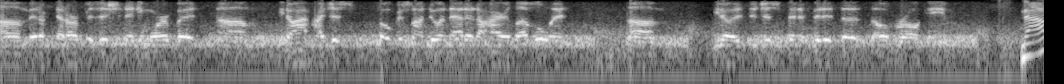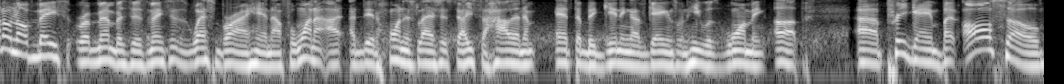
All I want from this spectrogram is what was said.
um, at, at our position anymore. But, um, you know, I, I just focused on doing that at a higher level, and, um, you know, it, it just benefited the, the overall game. Now I don't know if Mace remembers this. Mace, this is Wes Bryant here. Now, for one, I, I did Hornets last year. So I used to holler at him at the beginning of games when he was warming up uh, pregame, but also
